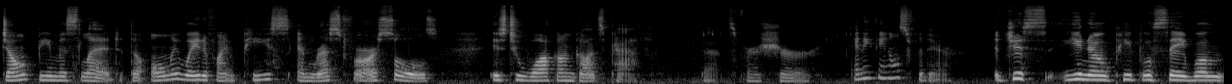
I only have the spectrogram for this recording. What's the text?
Don't be misled. The only way to find peace and rest for our souls is to walk on God's path. That's for sure. Anything else for there? Just, you know, people say, well,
